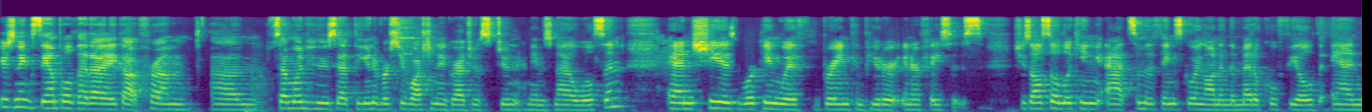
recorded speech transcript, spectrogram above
Here's an example that I got from um, someone who's at the University of Washington, graduate student. Her name is Nile Wilson, and she is working with brain computer interfaces. She's also looking at some of the things going on in the medical field and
